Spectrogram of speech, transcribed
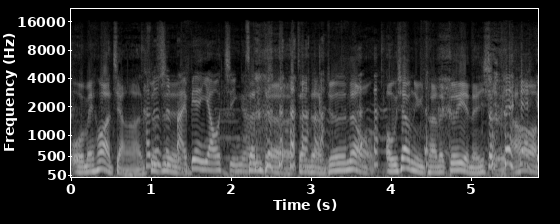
我没话讲啊，他就是百变妖精啊，真的真的 就是那种偶像女团的歌也能写，然后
